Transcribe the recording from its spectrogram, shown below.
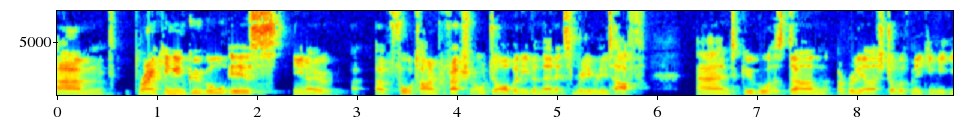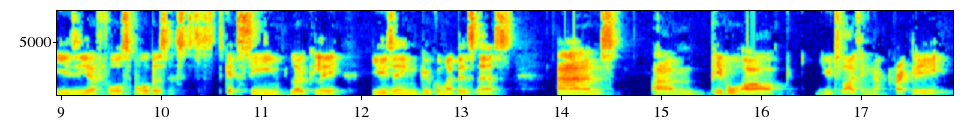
Um, ranking in Google is, you know, a full time professional job, and even then, it's really, really tough. And Google has done a really nice job of making it easier for small businesses to get seen locally using Google My Business, and um, people are utilizing that correctly,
